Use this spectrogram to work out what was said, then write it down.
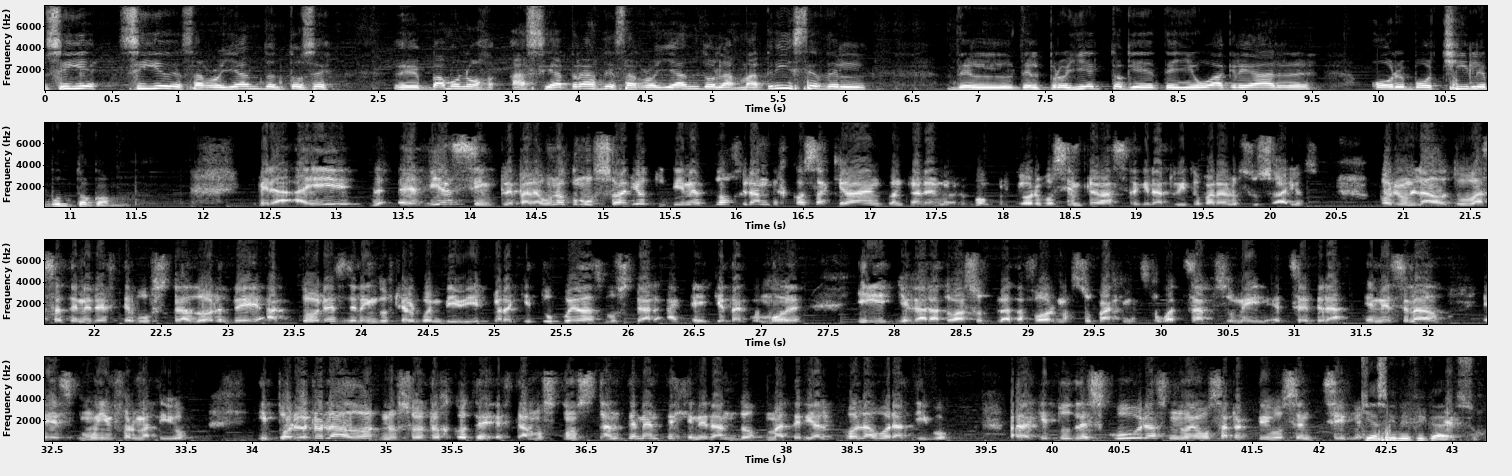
sigue, sigue desarrollando, entonces, eh, vámonos hacia atrás desarrollando las matrices del, del proyecto que te llevó a crear orbochile.com. Mira, ahí es bien simple. Para uno como usuario, tú tienes dos grandes cosas que vas a encontrar en Orbo, porque Orbo siempre va a ser gratuito para los usuarios. Por un lado, tú vas a tener este buscador de actores de la industria del buen vivir para que tú puedas buscar aquel que te acomode y llegar a todas sus plataformas, su página, su WhatsApp, su mail, etcétera. En ese lado es muy informativo. Y por otro lado, nosotros, Cote, estamos constantemente generando material colaborativo para que tú descubras nuevos atractivos en Chile. ¿Qué significa eso?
